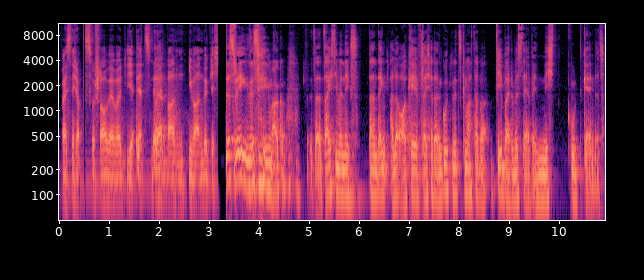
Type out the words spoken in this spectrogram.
Ich weiß nicht, ob das so schlau wäre, weil die letzten Ja. beiden waren, die waren wirklich. Deswegen, deswegen, Marco, sage ich lieber nichts. Dann denken alle, okay, vielleicht hat er einen guten Witz gemacht, aber wir beide wissen, er wäre nicht gut geendet.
